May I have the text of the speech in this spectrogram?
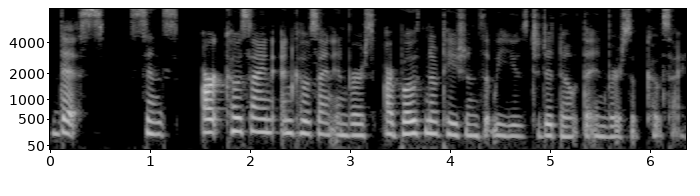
this, since arc cosine and cosine inverse are both notations that we use to denote the inverse of cosine.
